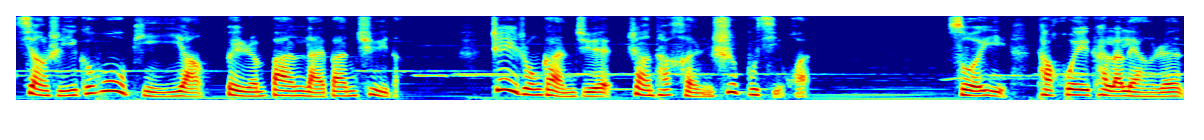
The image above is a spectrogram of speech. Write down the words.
像是一个物品一样被人搬来搬去的。这种感觉让他很是不喜欢，所以他挥开了两人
